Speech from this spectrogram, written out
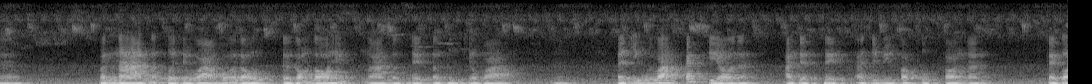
นะมันนานนะกว่าจะวางเพราะว่าเราจะต้องรอให้งานมันเสร็จเราถึงจะวางนะแต่จริงมันวางแป๊บเดียวนะอาจจะเสร็จอาจจะมีความสุขตอนนั้น แต่ก็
